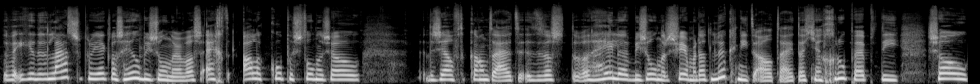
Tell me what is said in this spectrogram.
Het laatste project was heel bijzonder. Was echt alle koppen stonden zo dezelfde kant uit. Het was een hele bijzondere sfeer, maar dat lukt niet altijd. Dat je een groep hebt die zo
